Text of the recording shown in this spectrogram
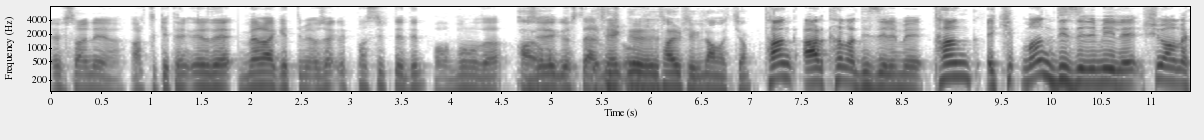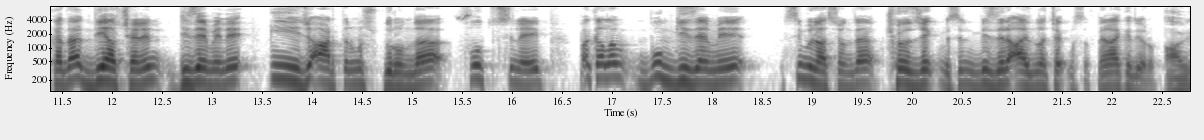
efsane ya. Artık yetenekleri de merak ettim ya. Özellikle pasif dedin. Valla bunu da bize Abi, göstermiş Yetenekleri olacak. detaylı bir şekilde anlatacağım. Tank arkana dizilimi, tank ekipman dizilimiyle şu ana kadar Diaoche'nin gizemini iyice arttırmış durumda. Foot Snape bakalım bu gizemi simülasyonda çözecek misin? Bizleri aydınlatacak mısın? Merak ediyorum. Abi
